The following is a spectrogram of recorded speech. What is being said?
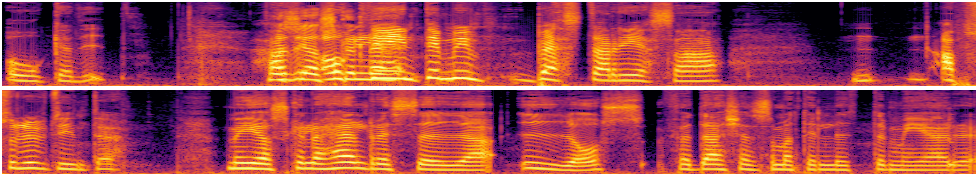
att åka dit. Alltså, jag Och skulle- det är inte min bästa resa. Absolut inte. Men jag skulle hellre säga i oss för där känns det som att det är lite mer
